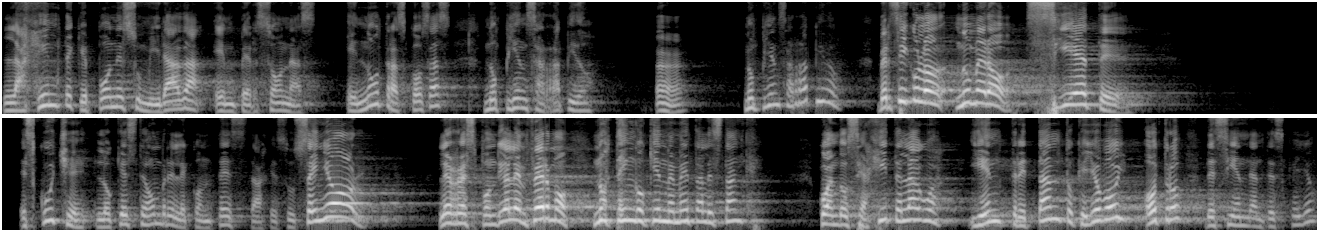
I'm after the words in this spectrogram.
La gente que pone su mirada en personas, en otras cosas, no piensa rápido. No piensa rápido. Versículo número 7. Escuche lo que este hombre le contesta a Jesús. Señor, le respondió el enfermo, no tengo quien me meta al estanque. Cuando se agita el agua y entre tanto que yo voy, otro desciende antes que yo.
